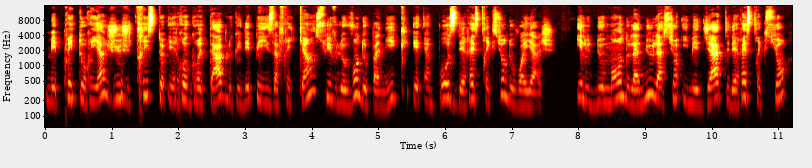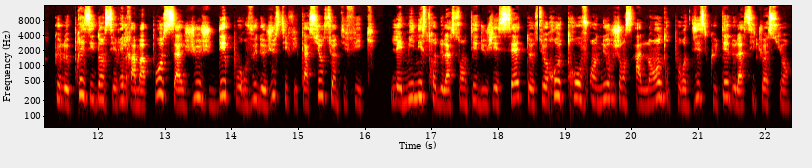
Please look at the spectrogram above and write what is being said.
Mais Pretoria juge triste et regrettable que des pays africains suivent le vent de panique et imposent des restrictions de voyage. Il demande l'annulation immédiate des restrictions que le président Cyril Ramaphosa juge dépourvues de justification scientifique. Les ministres de la Santé du G7 se retrouvent en urgence à Londres pour discuter de la situation.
